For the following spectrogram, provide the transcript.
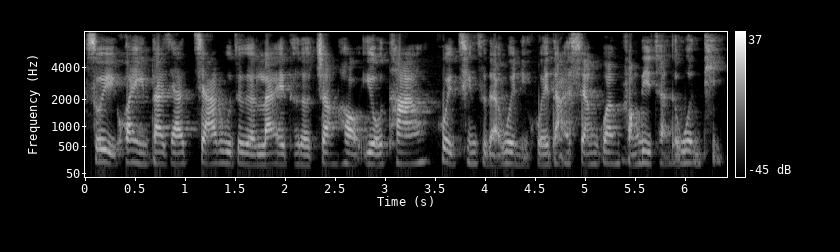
所以欢迎大家加入这个 Line 的账号，由他会亲自来为你回答相关房地产的问题。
